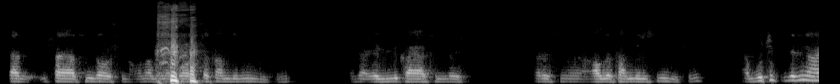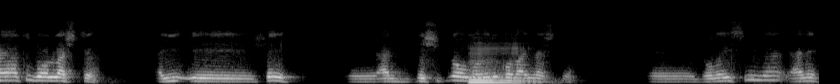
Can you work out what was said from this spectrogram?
ister iş hayatında olsun ona buna borç takan birini düşün. Ya da evlilik hayatında karısını aldatan birisini düşün. Yani bu tiplerin hayatı zorlaştı. Yani, e, şey e, yani deşifre olmaları Hmm. kolaylaştı. E, dolayısıyla yani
